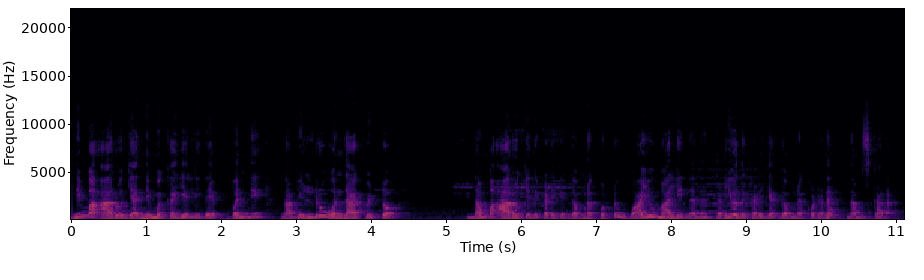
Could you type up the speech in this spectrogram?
ನಿಮ್ಮ ಆರೋಗ್ಯ ನಿಮ್ಮ ಕೈಯಲ್ಲಿದೆ. ಬನ್ನಿ ನಾವೆಲ್ಲರೂ ಒಂದಾಗ್ಬಿಟ್ಟು ನಮ್ಮ ಆರೋಗ್ಯದ ಕಡೆಗೆ ಗಮನ ಕೊಟ್ಟು ವಾಯು ಮಾಲಿನ್ಯನ ತಡೆಯೋದ ಕಡೆಗೆ ಗಮನ ಕೊಡೋಣ. ನಮಸ್ಕಾರ.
